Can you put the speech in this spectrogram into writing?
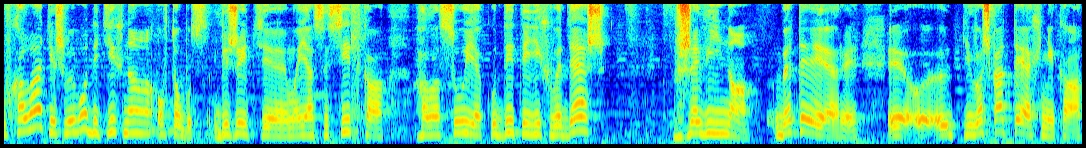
в халаті ж виводить їх на автобус. Біжить е, моя сусідка, галасує, куди ти їх ведеш? Вже війна. БТРи, е, важка техніка,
